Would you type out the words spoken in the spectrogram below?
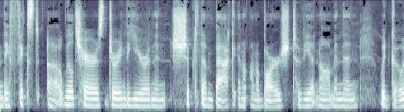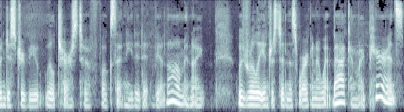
and they fixed uh, wheelchairs during the year and then shipped them back in, on a barge to Vietnam and then would go and distribute wheelchairs to folks that needed it in Vietnam. And I was really interested in this work and I went back and my parents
